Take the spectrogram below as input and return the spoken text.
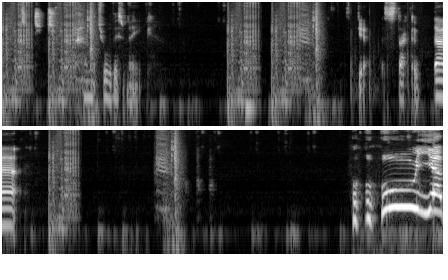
How much will this make? Get a stack of that. Oh, oh, oh yes!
